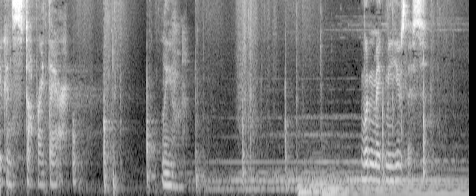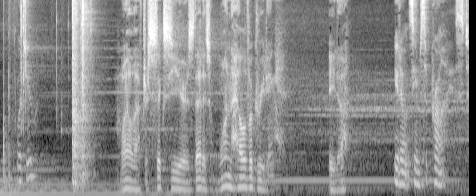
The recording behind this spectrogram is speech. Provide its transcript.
You can stop right there. Leon. Wouldn't make me use this. Would you? Well, after six years, that is one hell of a greeting. Ada. You don't seem surprised.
